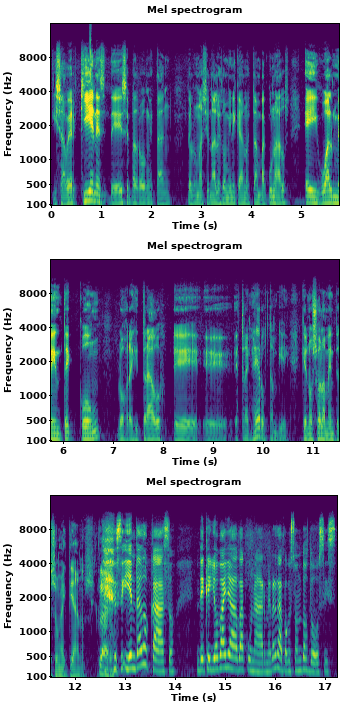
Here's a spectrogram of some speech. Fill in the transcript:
y saber quiénes de ese padrón están, de los nacionales dominicanos, están vacunados e igualmente con los registrados eh, eh, extranjeros también, que no solamente son haitianos. Claro. Sí, y en dado caso de que yo vaya a vacunarme, ¿verdad? Porque son dos dosis,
